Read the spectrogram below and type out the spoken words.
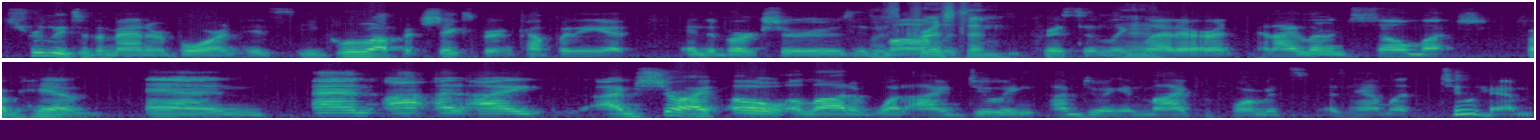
truly to the manner born. His he grew up at Shakespeare and Company at in the Berkshires. His mom Kristin. was Kristin Linklater, yeah. and, and I learned so much from him. And and I, and I I'm sure I owe a lot of what I'm doing I'm doing in my performance as Hamlet to him.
